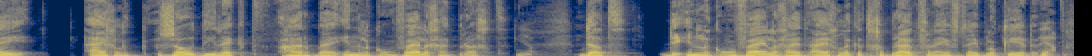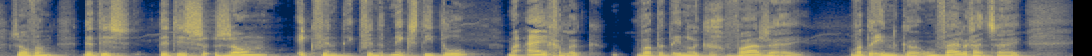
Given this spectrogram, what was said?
eigenlijk zo direct haar bij innerlijke onveiligheid bracht, ja. dat de innerlijke onveiligheid eigenlijk het gebruik van EFT blokkeerde. Ja. Zo van, dit is, dit is zo'n, ik vind, ik vind het niks, die tool, maar eigenlijk wat het innerlijke gevaar zei, wat de innerlijke onveiligheid zei,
